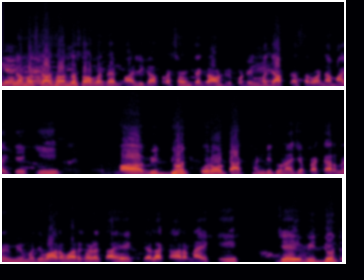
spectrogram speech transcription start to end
नमस्कार सर्वांचं स्वागत आहे पालिका प्रशासनच्या ग्राउंड रिपोर्टिंगमध्ये. आपल्या सर्वांना माहिती आहे की विद्युत पुरवठा खंडित होण्याचे प्रकार नवी मुंबईमध्ये वारंवार घडत आहे त्याला कारण आहे की जे विद्युत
